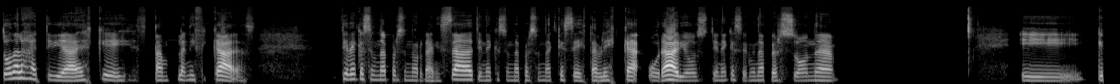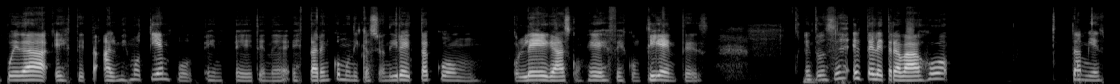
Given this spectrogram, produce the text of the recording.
todas las actividades que están planificadas tiene que ser una persona organizada, tiene que ser una persona que se establezca horarios, tiene que ser una persona eh, que pueda este, al mismo tiempo eh, tener, estar en comunicación directa con colegas, con jefes, con clientes. Entonces, el teletrabajo también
